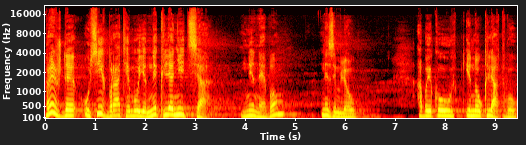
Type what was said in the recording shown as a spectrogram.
Прежде усіх, браття мої, не кляніться ні небом, ні землею, або яку іну клятву.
